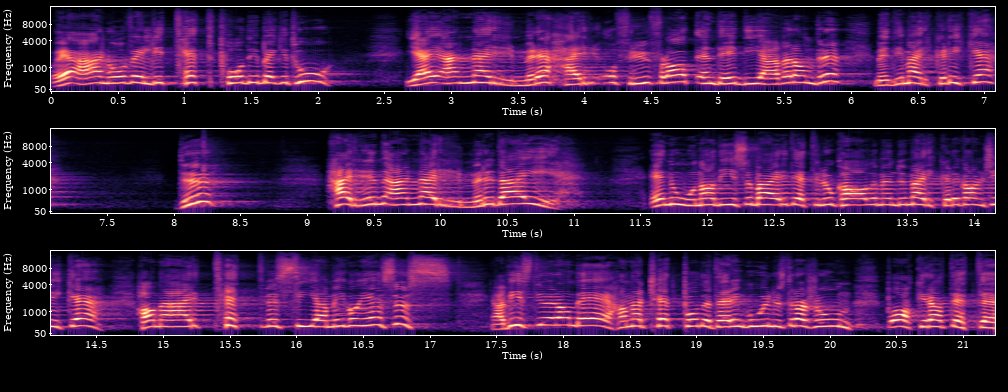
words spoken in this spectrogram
Og jeg er nå veldig tett på de begge to. Jeg er nærmere herr og fru Flat enn det de er hverandre, men de merker det ikke. Du, Herren er nærmere deg enn noen av de som er i dette lokalet, men du merker det kanskje ikke. Han er tett ved sida mi og Jesus. Ja visst gjør han det. Han er tett på. Dette er en god illustrasjon på akkurat dette.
